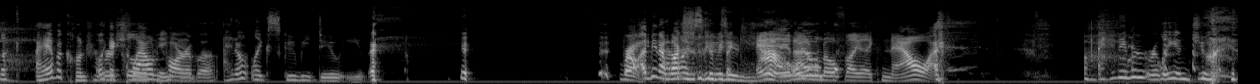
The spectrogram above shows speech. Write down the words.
Look, I have a controversial like a clown opinion. car of a- I don't like Scooby Doo either. Well, I mean, I, don't watched like Scooby Doo as a kid. now. I don't know if I like now. I I didn't even really enjoy it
